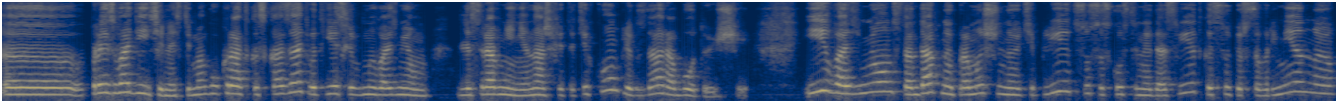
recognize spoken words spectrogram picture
э, производительности, могу кратко сказать, вот если мы возьмем для сравнения наш фитотехкомплекс, да, работающий, и возьмем стандартную промышленную теплицу с искусственной досветкой, суперсовременную,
